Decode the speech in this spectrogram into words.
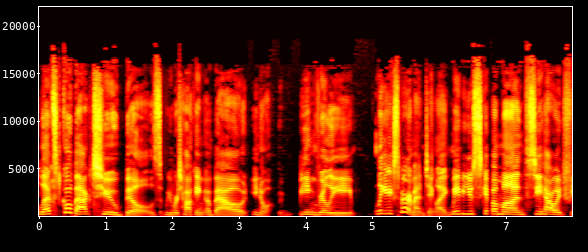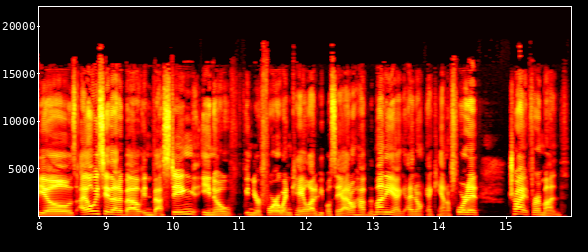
Let's go back to bills. We were talking about, you know, being really like experimenting like maybe you skip a month see how it feels i always say that about investing you know in your 401k a lot of people say i don't have the money i, I don't i can't afford it try it for a month.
